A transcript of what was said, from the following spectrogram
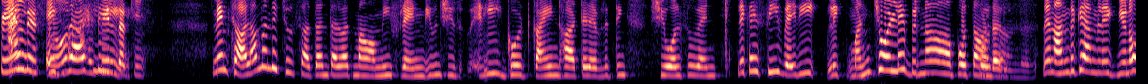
feel this Exactly. Feel that నేను చాలా మంది చూసా. దాని తర్వాత మా mummy friend even she very good kind hearted everything she also when like I see very like మంచి వాళ్ళే భిన్న పోతా ఉండరు. నేను అందుకే I'm like you know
